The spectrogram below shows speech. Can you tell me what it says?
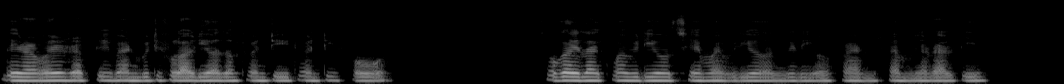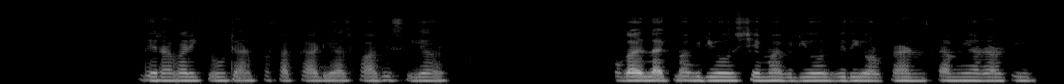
There are very attractive and beautiful ideas of 2024. So guys like my videos, share my videos with your friends, family and relatives. There are very cute and perfect ideas for this year. So guys like my videos, share my videos with your friends, family and relatives.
